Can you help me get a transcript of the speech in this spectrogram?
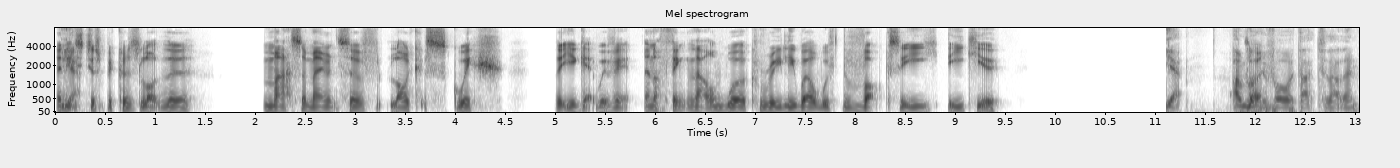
and Yeah. it's just because like the mass amounts of like squish that you get with it, and I think that'll work really well with the Voxy EQ. Yeah, I'm So- looking forward that to that then.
